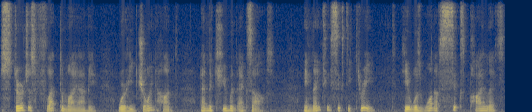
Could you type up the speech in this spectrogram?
Sturgis fled to Miami, where he joined Hunt and the Cuban exiles. In 1963, he was one of six pilots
